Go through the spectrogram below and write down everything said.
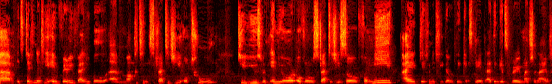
Um, it's definitely a very valuable um, marketing strategy or tool to use within your overall strategy. So for me, I definitely don't think it's dead. I think it's very much alive.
